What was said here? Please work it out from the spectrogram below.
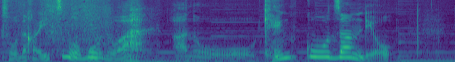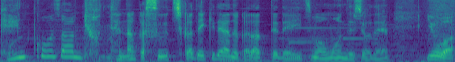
そう、だからいつも思うのは、あの健康残量？健康残量ってなんか数値化できないのかなってね、いつも思うんですよね。要は、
